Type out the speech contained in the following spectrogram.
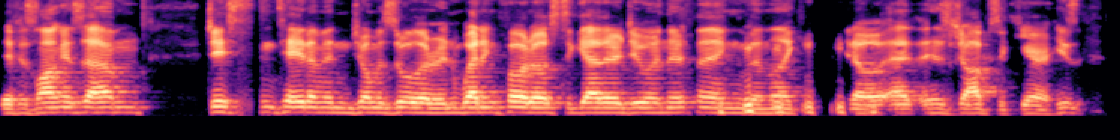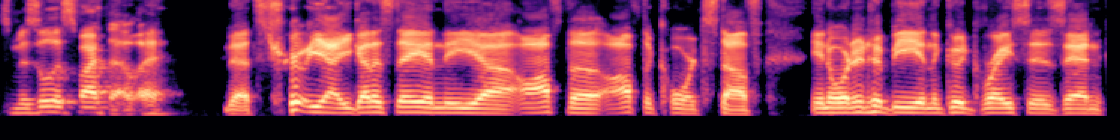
if as long as um Jayson Tatum and Joe Mazzulla are in wedding photos together doing their thing, then like you know his job secure. He's Mazzulla's smart that way. That's true. Yeah, you got to stay in the uh, off the off the court stuff in order to be in the good graces. And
